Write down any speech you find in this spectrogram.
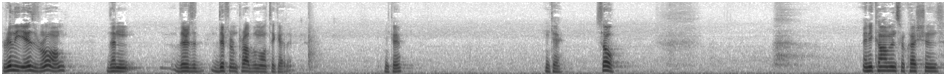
really is wrong, then there's a different problem altogether. Okay? Okay. So, any comments or questions?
